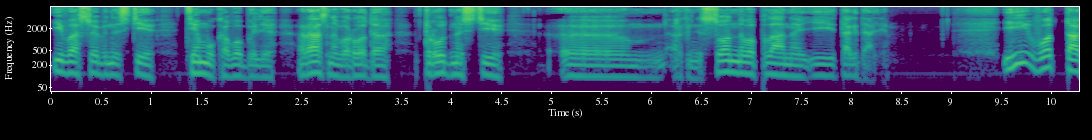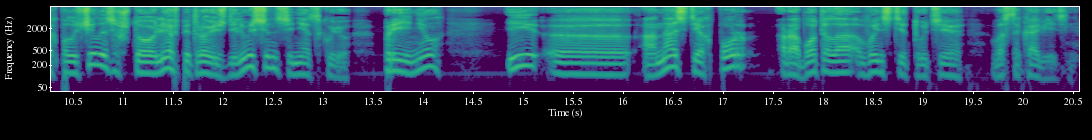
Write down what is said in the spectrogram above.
и в особенности тем, у кого были разного рода трудности э, организационного плана и так далее. И вот так получилось, что Лев Петрович Делюсин Синецкую принял, и э, она с тех пор работала в Институте Востоковедения.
